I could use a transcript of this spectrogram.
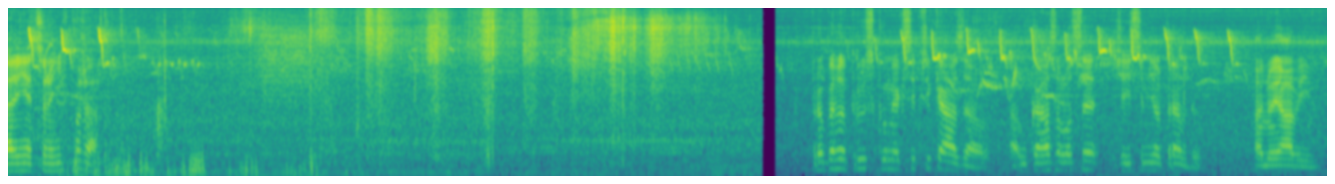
Tady něco není v pořádku. Proběhl průzkum, jak si přikázal a ukázalo se, že jsi měl pravdu. Ano, já vím.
